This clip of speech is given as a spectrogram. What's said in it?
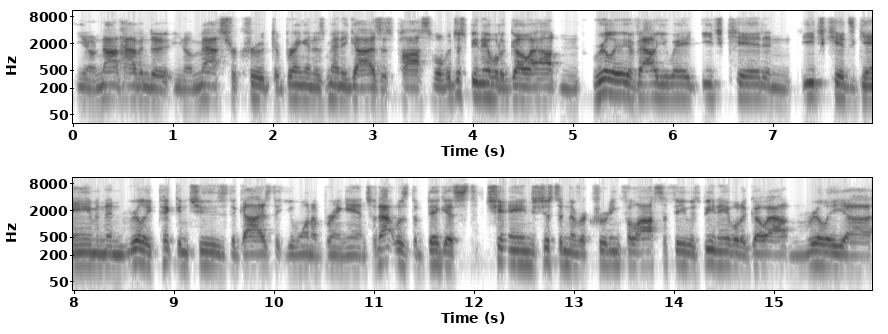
you know not having to you know mass recruit to bring in as many guys as possible, but just being able to go out and really evaluate each kid and each kid's game, and then really pick and choose the guys that you want to bring in. So that was the biggest change just in the recruiting philosophy was being able to go out and really uh,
